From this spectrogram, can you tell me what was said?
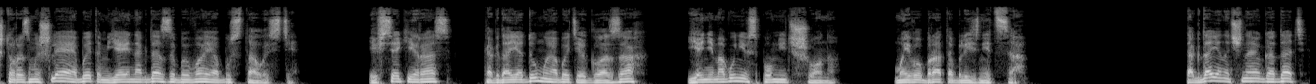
что, размышляя об этом, я иногда забываю об усталости. И всякий раз, когда я думаю об этих глазах, я не могу не вспомнить Шона, моего брата-близнеца. Тогда я начинаю гадать,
